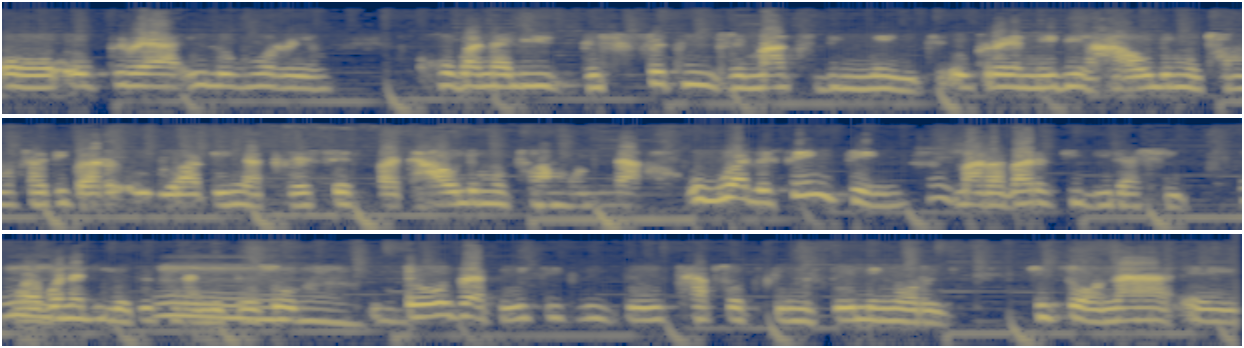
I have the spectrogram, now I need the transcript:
or o kry-a e le gore go bana le the certain remarks being made. O kry maybe ha o le motho wa mosadi ba re you are being aggressive but ha o le motho wa monna o bua the same thing mara ba re ke leadership wa bona dilo tse tshwanang le so those are basically those types of things tse e leng gore ke tsona eh,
